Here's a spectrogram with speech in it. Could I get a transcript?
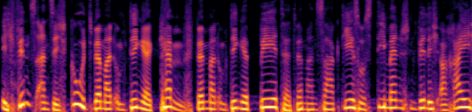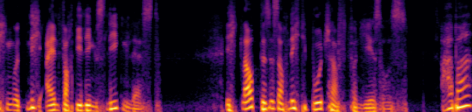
Ich finde es an sich gut, wenn man um Dinge kämpft, wenn man um Dinge betet, wenn man sagt, Jesus, die Menschen will ich erreichen und nicht einfach die links liegen lässt. Ich glaube, das ist auch nicht die Botschaft von Jesus. Aber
